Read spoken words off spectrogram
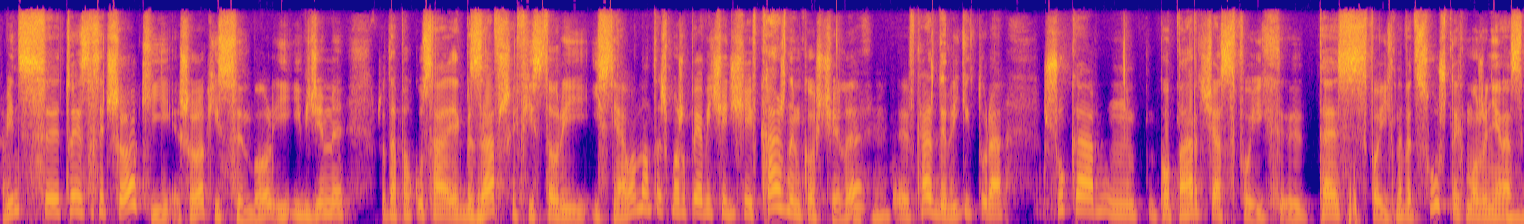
A więc y, to jest dosyć szeroki, szeroki symbol i, i widzimy, że ta pokusa jakby zawsze w historii istniała. Ona też może pojawić się dzisiaj w każdym kościele, y, w każdej religii, która szuka mm, poparcia swoich y, tez, swoich nawet słusznych może nieraz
